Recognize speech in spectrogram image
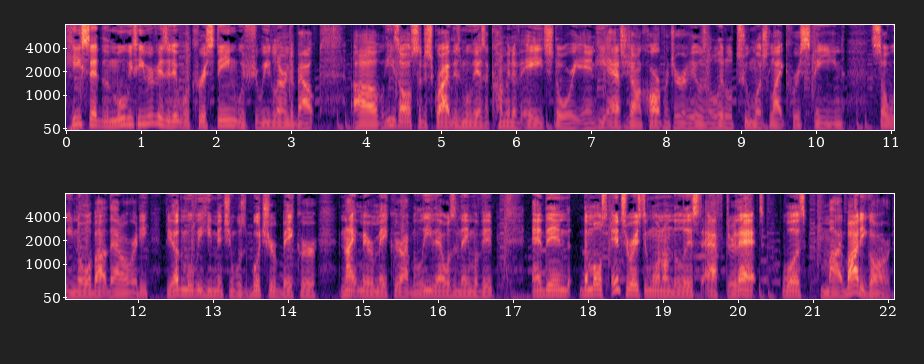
he said the movies he revisited were Christine, which we learned about. Uh, he's also described this movie as a coming of age story, and he asked John Carpenter if it was a little too much like Christine. So we know about that already. The other movie he mentioned was Butcher Baker, Nightmare Maker, I believe that was the name of it. And then the most interesting one on the list after that was My Bodyguard.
